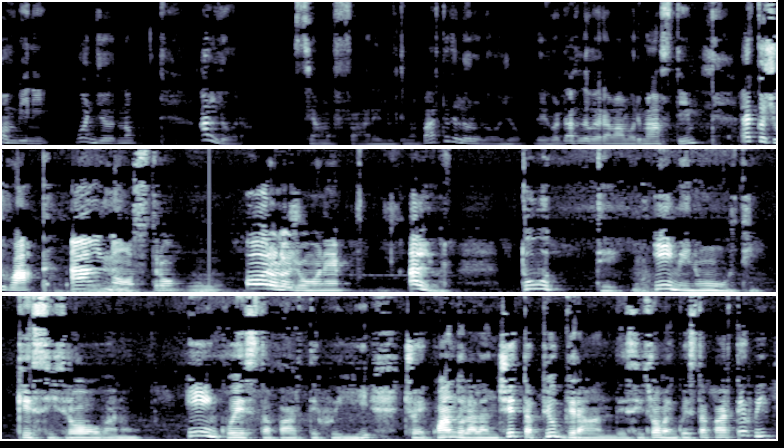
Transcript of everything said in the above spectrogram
bambini, buongiorno. Allora, stiamo a fare l'ultima parte dell'orologio. Vi ricordate dove eravamo rimasti? Eccoci qua al nostro orologione. Allora, tutti i minuti che si trovano in questa parte qui, cioè quando la lancetta più grande si trova in questa parte qui,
